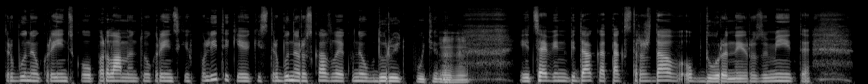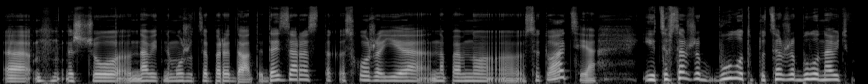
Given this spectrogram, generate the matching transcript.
з трибуни українського парламенту українських політиків, які з трибуни розказували, як вони обдурюють Путіна. Угу. І це він, бідака, так страждав, обдурений, розумієте, е, що навіть не можу це передати. Десь зараз така схожа є, напевно, е, ситуація. І це все вже було, тобто це вже було навіть в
